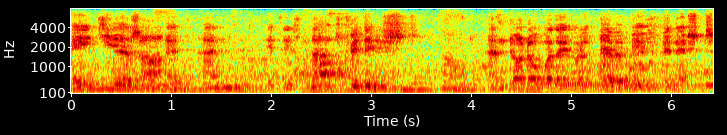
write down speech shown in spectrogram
eight years on it, and it is not finished. And don't know whether it will ever be finished.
